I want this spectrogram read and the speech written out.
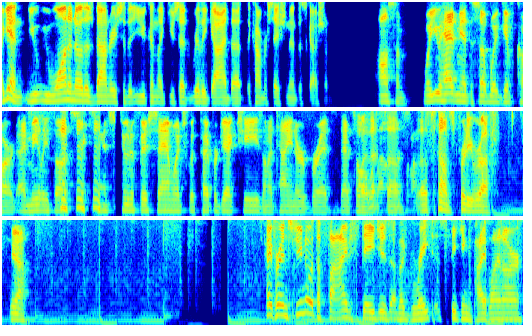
again, you you want to know those boundaries so that you can, like you said, really guide the the conversation and discussion. Awesome. Well, you had me at the Subway gift card. I immediately thought six inch tuna fish sandwich with pepper jack cheese on Italian herb bread. That's all. that sounds that sounds pretty rough. Yeah. Hey, friends, do you know what the five stages of a great speaking pipeline are?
